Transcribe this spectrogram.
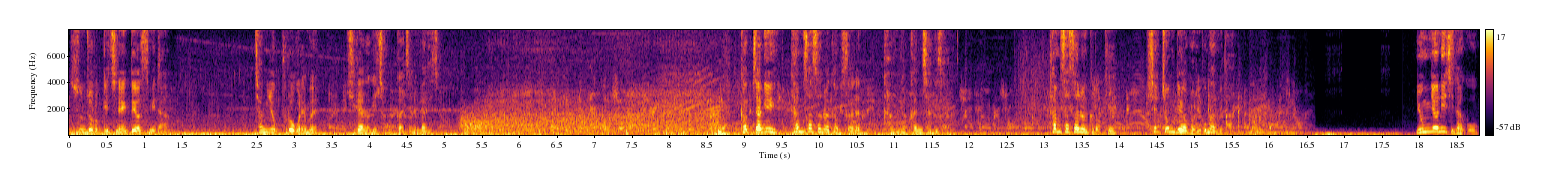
순조롭게 진행되었습니다. 착륙 프로그램을 실행하기 전까지는 말이죠. 갑자기 탐사선을 감싸는 강력한 자기장. 탐사선은 그렇게 실종되어 버리고 맙니다. 6년이 지나고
